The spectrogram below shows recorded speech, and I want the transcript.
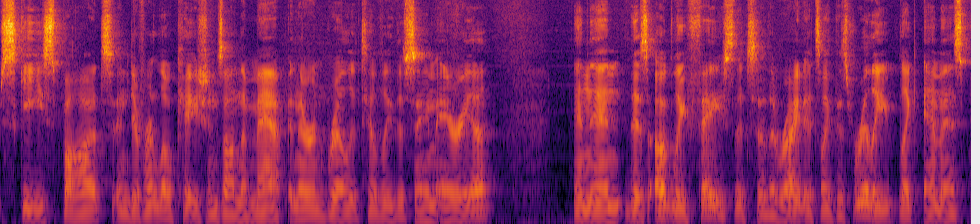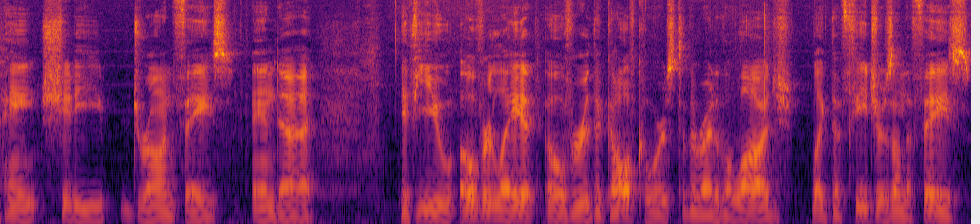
ski spots and different locations on the map and they're in relatively the same area and then this ugly face that's to the right it's like this really like ms paint shitty drawn face. And uh, if you overlay it over the golf course to the right of the lodge like the features on the face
